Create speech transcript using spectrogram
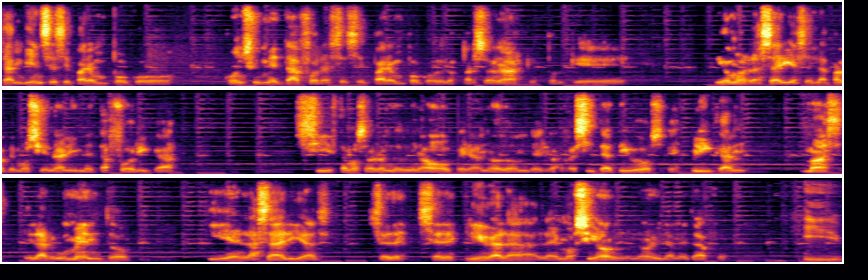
también se separa un poco, con su metáfora se separa un poco de los personajes, porque digamos las áreas es la parte emocional y metafórica si estamos hablando de una ópera, ¿no? donde los recitativos explican más el argumento y en las áreas se, se despliega la, emoción ¿no? y la metáfora. Y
